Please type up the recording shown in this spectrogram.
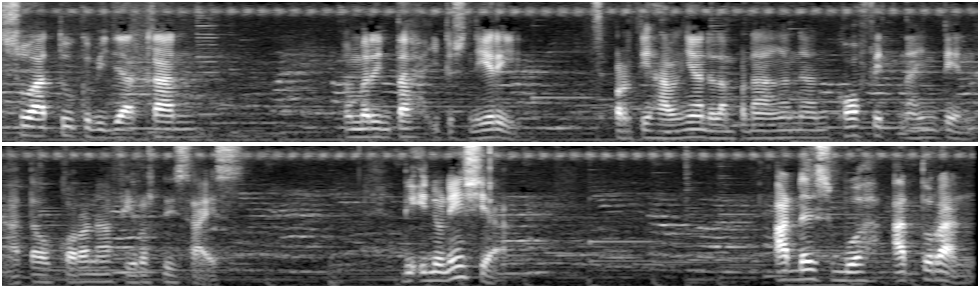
suatu kebijakan pemerintah itu sendiri seperti halnya dalam penanganan COVID-19 atau coronavirus disease. Di Indonesia, ada sebuah aturan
